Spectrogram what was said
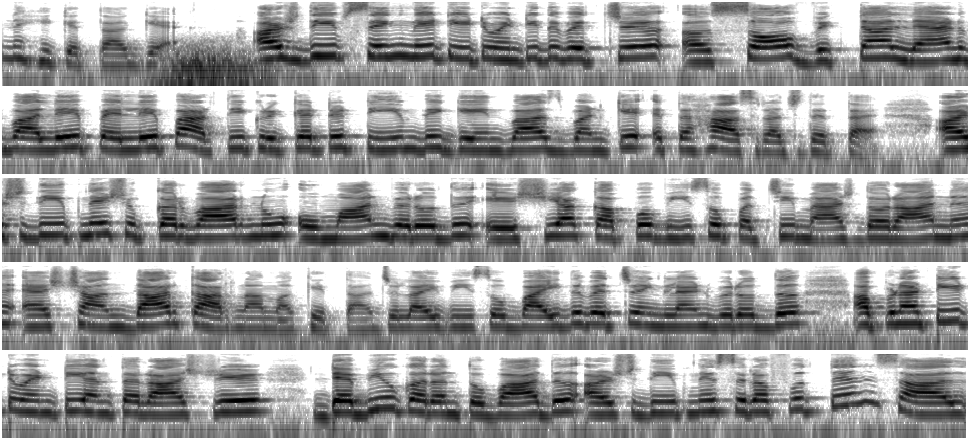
ਨਹੀਂ ਕੀਤਾ ਗਿਆ। ਹੈ। ਅਰਸ਼ਦੀਪ ਸਿੰਘ ਨੇ T20 ਦੇ ਵਿੱਚ ਅ, 100 ਵਿਕਟਾਂ ਲੈਣ ਵਾਲੇ ਪਹਿਲੇ ਭਾਰਤੀ ਕ੍ਰਿਕਟ ਟੀਮ ਦੇ ਗੇਂਦਬਾਜ਼ ਬਣ ਕੇ ਇਤਿਹਾਸ ਰਚ ਦਿੱਤਾ ਹੈ। ਅਰਸ਼ਦੀਪ ਨੇ ਸ਼ੁੱਕਰਵਾਰ ਨੂੰ ਓਮਾਨ ਵਿਰੁੱਧ ਏਸ਼ੀਆ ਕੱਪ 2025 ਮੈਚ ਦੌਰਾਨ ਇਹ ਸ਼ਾਨਦਾਰ ਕਾਰਨਾਮਾ ਕੀਤਾ। ਜੁਲਾਈ 2022 ਦੇ ਵਿੱਚ ਇੰਗਲੈਂਡ ਵਿਰੁੱਧ ਆਪਣਾ T20 ਅੰਤਰਰਾਸ਼ਟਰੀ ਡੈਬਿਊ ਕਰਨ ਤੋਂ ਬਾਅਦ ਅਰਸ਼ਦੀਪ ਨੇ ਸਿਰਫ 3 ਸਾਲ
